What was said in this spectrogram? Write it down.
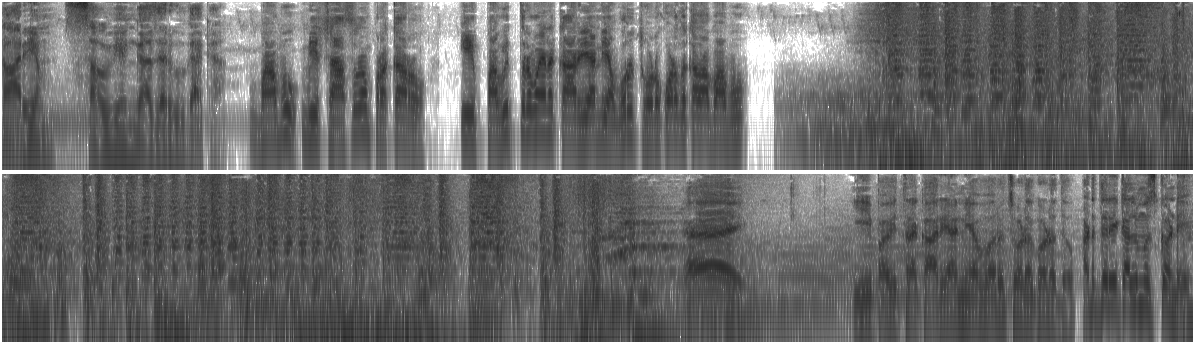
కార్యం సవ్యంగా జరుగుగాక. బాబు మీ శాసనం ప్రకారం ఈ పవిత్రమైన కార్యాన్ని ఎవరు చూడకూడదు కదా బాబు? ఏయ్ ఈ పవిత్ర కార్యాన్ని ఎవ్వరు చూడకూడదు. అటు తిరిగి కళ్ళు మూసుకోండి.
